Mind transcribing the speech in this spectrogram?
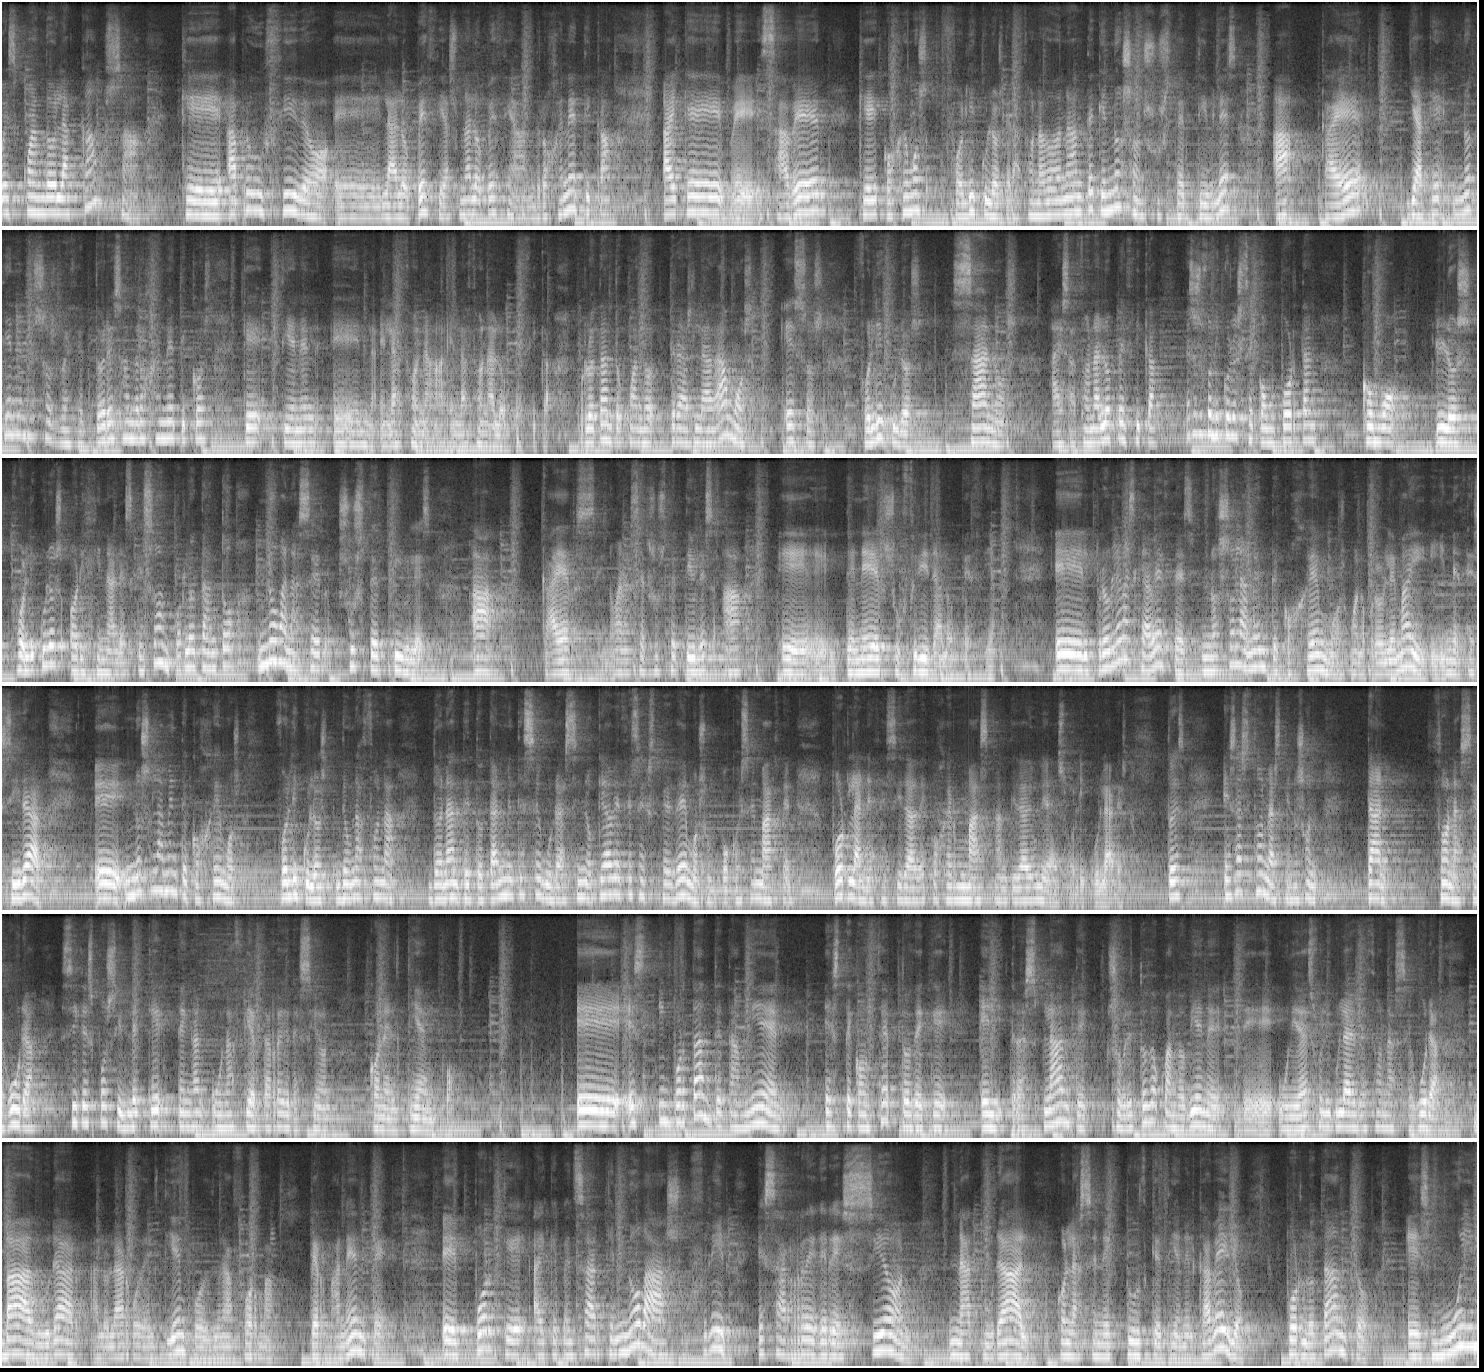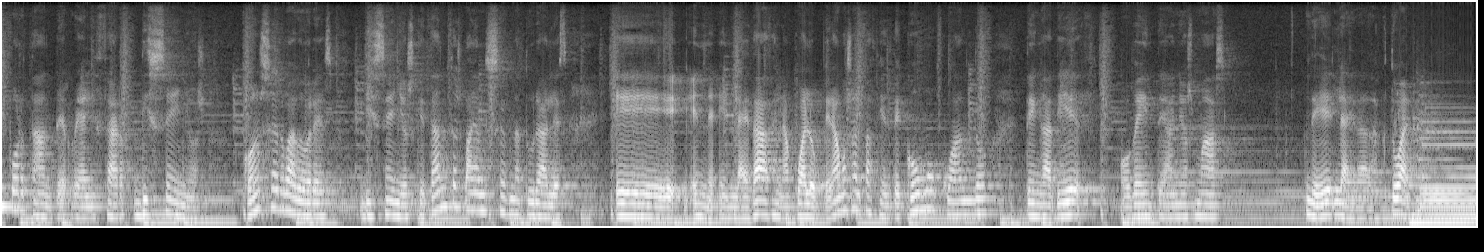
pues cuando la causa que ha producido eh, la alopecia es una alopecia androgenética, hay que eh, saber que cogemos folículos de la zona donante que no son susceptibles a caer, ya que no tienen esos receptores androgenéticos que tienen en la, zona, en la zona alopécica. Por lo tanto, cuando trasladamos esos folículos sanos a esa zona alopécica, esos folículos se comportan como los folículos originales que son, por lo tanto no van a ser susceptibles a caerse, no van a ser susceptibles a eh, tener, sufrir alopecia. El problema es que a veces no solamente cogemos, bueno, problema y, necesidad, eh, no solamente cogemos folículos de una zona donante totalmente segura, sino que a veces excedemos un poco ese margen por la necesidad de coger más cantidad de unidades foliculares. Entonces, esas zonas que no son tan zona segura, sí que es posible que tengan una cierta regresión con el tiempo. Eh, es importante también este concepto de que el trasplante, sobre todo cuando viene de unidades foliculares de zona segura, va a durar a lo largo del tiempo de una forma permanente, eh, porque hay que pensar que no va a sufrir esa regresión natural con la senectud que tiene el cabello. Por lo tanto, es muy importante realizar diseños conservadores, diseños que tantos vayan a ser naturales eh, en, la edad en la cual operamos al paciente como cuando tenga 10 o 20 años más de la edad actual.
